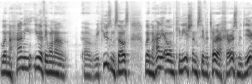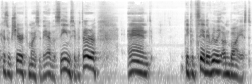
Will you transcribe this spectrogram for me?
lemahani. Even if they want to uh, recuse themselves. They have the same Sefer Torah, and they could say they're really unbiased.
